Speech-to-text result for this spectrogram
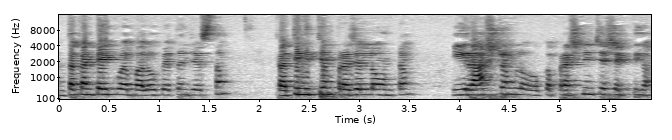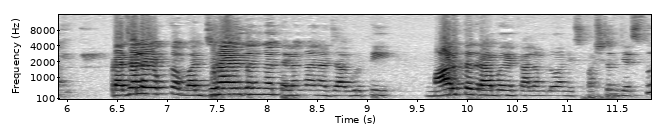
అంతకంటే ఎక్కువ బలోపేతం చేస్తాం. ప్రతినిత్యం ప్రజల్లో ఉంటాం. ఈ రాష్ట్రంలో ఒక ప్రశ్నించే శక్తిగా ప్రజల యొక్క వజ్రాయుధంగా తెలంగాణ జాగృతి మారుతుంది రాబోయే కాలంలో అని స్పష్టం చేస్తూ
